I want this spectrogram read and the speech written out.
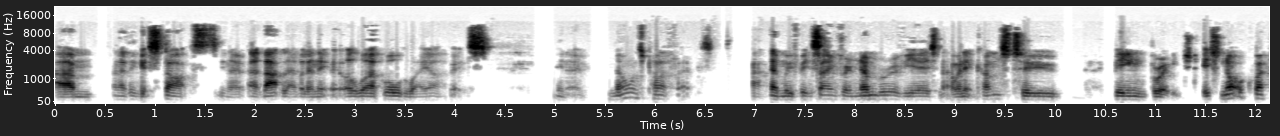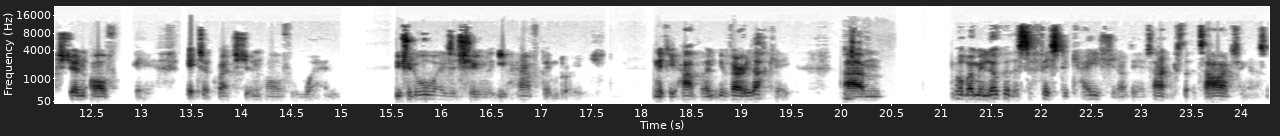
Um, and I think it starts, you know, at that level, and it, will work all the way up. It's, you know, no one's perfect, and we've been saying for a number of years now. When it comes to being breached, it's not a question of if, it's a question of when. You should always assume that you have been breached. And if you haven't, you're very lucky. Um, but when we look at the sophistication of the attacks that are targeting us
